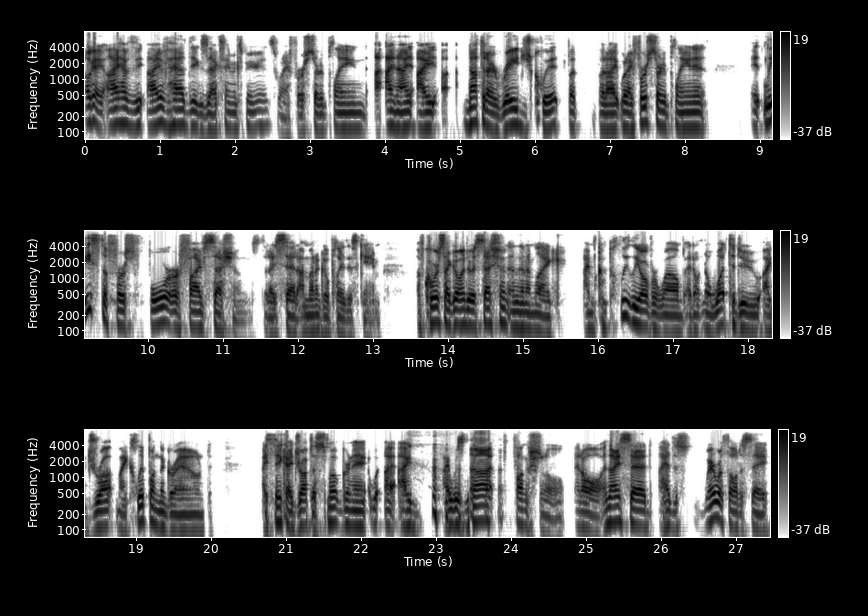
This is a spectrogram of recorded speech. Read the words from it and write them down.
Okay, I have the I've had the exact same experience when I first started playing, and I, I not that I rage quit, but but I when I first started playing it, at least the first four or five sessions that I said I'm gonna go play this game. Of course, I go into a session and then I'm like I'm completely overwhelmed. I don't know what to do. I drop my clip on the ground. I think I dropped a smoke grenade. I I, I was not functional at all. And I said I had this wherewithal to say,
